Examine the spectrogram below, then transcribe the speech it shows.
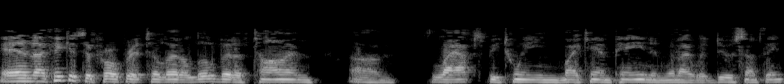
And I think it's appropriate to let a little bit of time, um, lapse between my campaign and when I would do something.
